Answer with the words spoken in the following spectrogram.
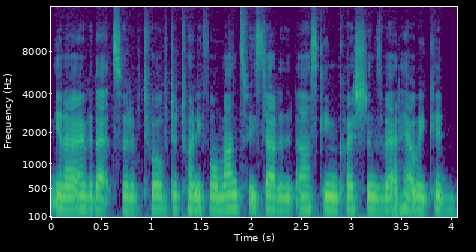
you know, over that sort of 12 to 24 months, we started asking questions about how we could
